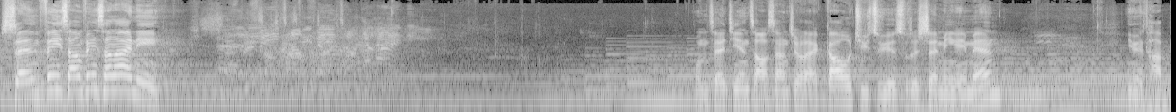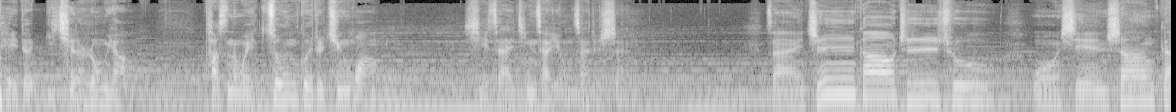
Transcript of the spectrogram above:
神非常非常爱你。我们在今天早上就来高举主耶稣的圣名，Amen。因为他配得一切的荣耀，他是那位尊贵的君王，喜在、今在、永在的神。在至高之处，我献上感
